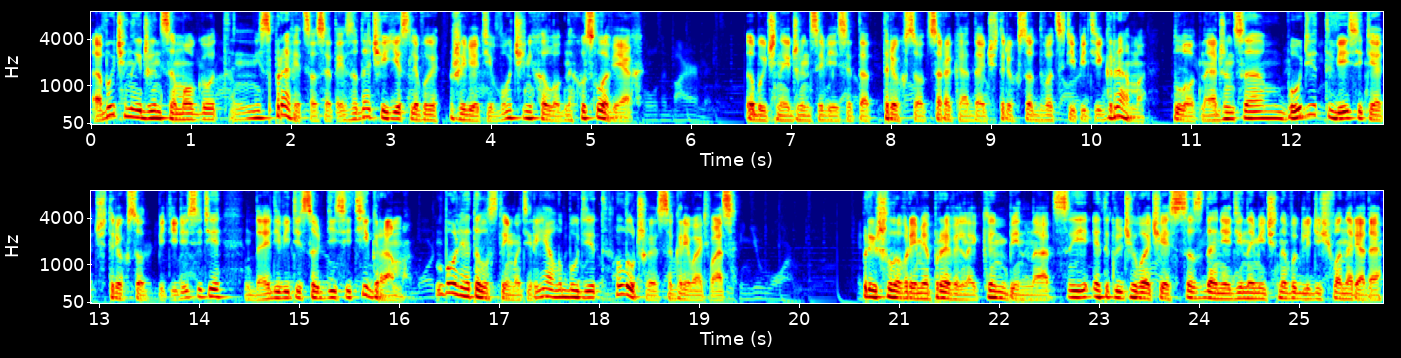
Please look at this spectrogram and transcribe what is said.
Обычные джинсы могут не справиться с этой задачей, если вы живете в очень холодных условиях. Обычные джинсы весят от 340 до 425 грамм, плотная джинса будет весить от 450 до 910 грамм. Более толстый материал будет лучше согревать вас. Пришло время правильной комбинации – это ключевая часть создания динамично выглядящего наряда.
